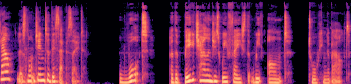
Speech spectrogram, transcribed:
Now, let's launch into this episode. What are the big challenges we face that we aren't talking about?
